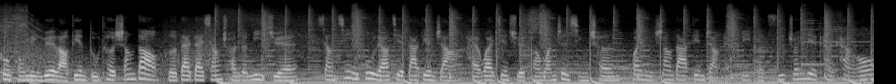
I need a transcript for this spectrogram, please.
共同领略老店独特商道和代代相传的秘诀。想进一步了解大店长海外建学团完整行程，欢迎上大店长 FB 粉丝专业看看哦。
